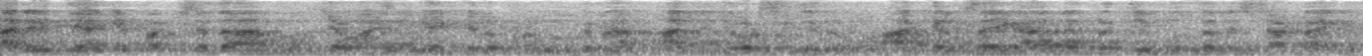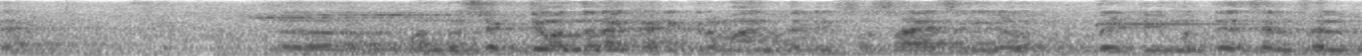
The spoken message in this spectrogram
ಆ ರೀತಿಯಾಗಿ ಪಕ್ಷದ ಮುಖ್ಯವಾಹಿನಿಗೆ ಕೆಲವು ಪ್ರಮುಖರನ್ನ ಅಲ್ಲಿ ಜೋಡಿಸಿದ್ದೀವಿ ನಾವು. ಆ ಕೆಲಸ ಈಗಾಗಲೇ ಪ್ರತಿ ಬೂತಲ್ಲಿ ಸ್ಟಾರ್ಟ್ ಆಗಿದೆ. ಒಂದು ಶಕ್ತಿ ವಂದನಾ ಕಾರ್ಯಕ್ರಮ ಅಂತೇಳಿ ಸ್ವಸಹಾಯ ಸಂಘಗಳ ಭೇಟಿ ಮತ್ತು ಸೆಲ್ಫ್ ಹೆಲ್ಪ್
